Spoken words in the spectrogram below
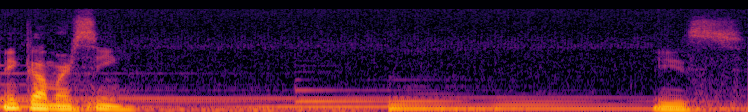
Vem cá, Marcinho. Isso.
